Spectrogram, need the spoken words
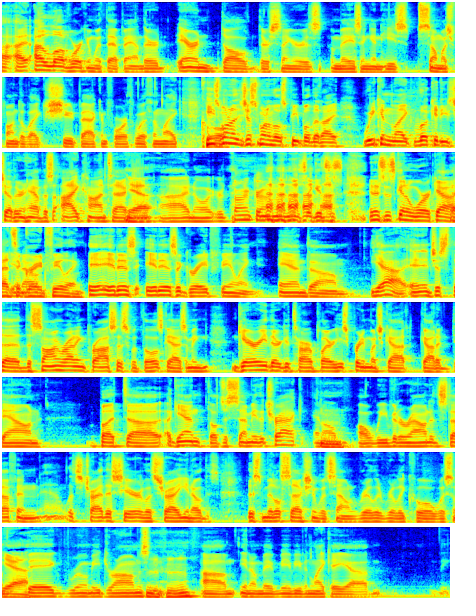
I, I love working with that band. They're Aaron Dahl, their singer, is amazing, and he's so much fun to like shoot back and forth with. And like, he's one of the, just one of those people that I we can like look at each other and have this eye contact. Yeah. and, I know what you're thinking, and it's like it's just, and it's just going to work out. That's a know? great feeling. It, it is. It is a great feeling, and um, yeah, and just the the songwriting process with those guys. I mean, Gary, their guitar player, he's pretty much got got it down. But uh, again, they'll just send me the track, and Hmm. I'll I'll weave it around and stuff. And eh, let's try this here. Let's try. You know, this this middle section would sound really really cool with some Yeah. Mm-hmm. big roomy drums, and um, you know maybe maybe even like a. Uh,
